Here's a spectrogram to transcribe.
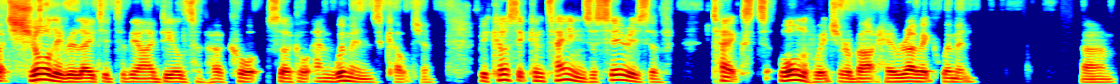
but surely related to the ideals of her court circle and women's culture, because it contains a series of texts, all of which are about heroic women, um,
